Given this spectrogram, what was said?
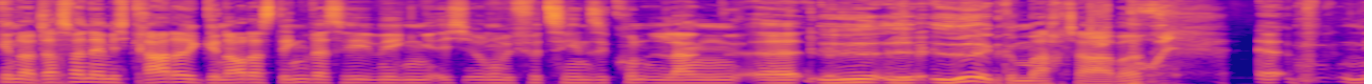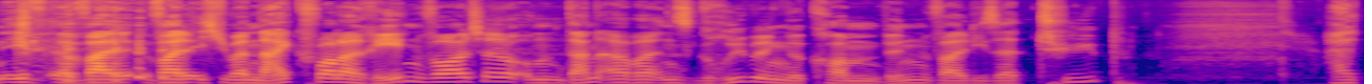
genau, das war nämlich gerade genau das Ding, weswegen ich irgendwie für 10 Sekunden lang äh, äh, äh, äh gemacht habe. Äh, nee, äh, weil, weil ich über Nightcrawler reden wollte und dann aber ins Grübeln gekommen bin, weil dieser Typ halt,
